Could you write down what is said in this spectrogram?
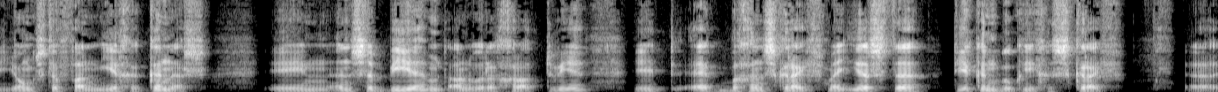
die jongste van 9 kinders. En in Sibee, met ander woorde graad 2, het ek begin skryf, my eerste tekenboekie geskryf. Uh,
